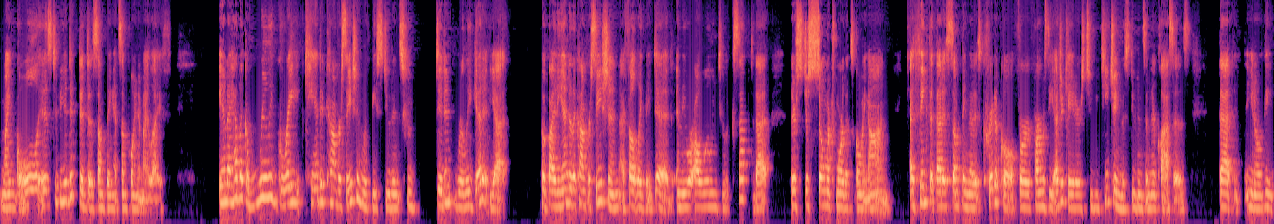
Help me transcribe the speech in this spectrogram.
my goal is to be addicted to something at some point in my life and i had like a really great candid conversation with these students who didn't really get it yet but by the end of the conversation i felt like they did and they were all willing to accept that there's just so much more that's going on. I think that that is something that is critical for pharmacy educators to be teaching the students in their classes that you know the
